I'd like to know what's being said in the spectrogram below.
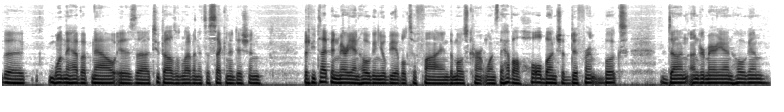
the one they have up now is uh, 2011. It's a second edition. But if you type in Marianne Hogan, you'll be able to find the most current ones. They have a whole bunch of different books done under Marianne Hogan.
